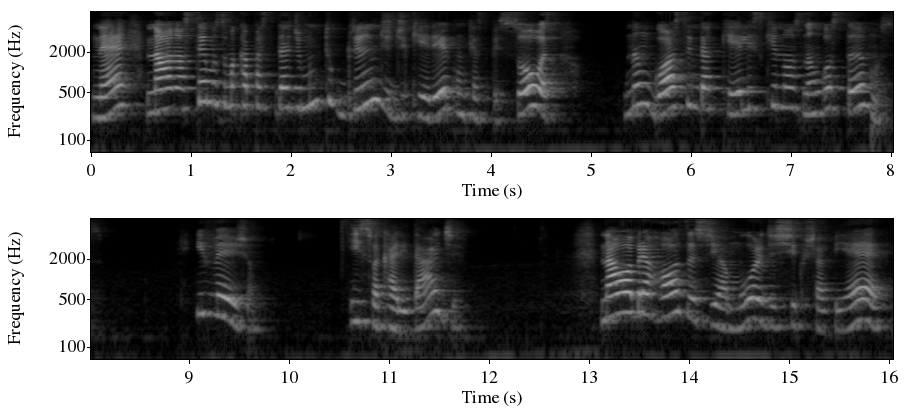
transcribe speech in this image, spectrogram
Né? Nós temos uma capacidade muito grande de querer com que as pessoas não gostem daqueles que nós não gostamos. E vejam, isso é caridade? Na obra Rosas de Amor de Chico Xavier,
